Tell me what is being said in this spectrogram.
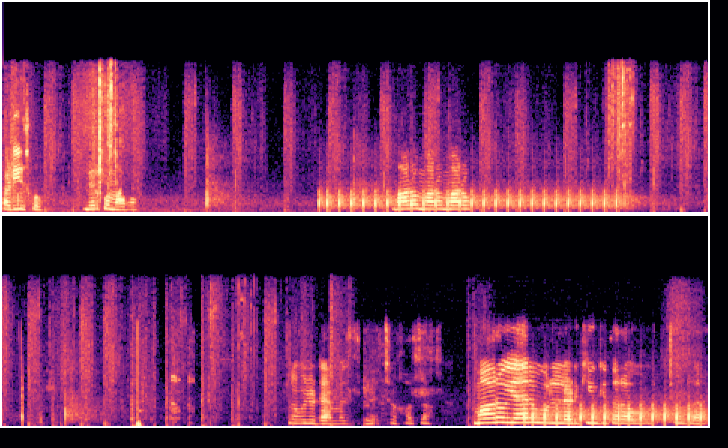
पड़ी इसको। मेरे को मारा। मारो मारो मारो। ना मुझे डैमेज दिया अच्छा खासा। मारो यार वो लड़कियों की तरह वो चल रहा है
